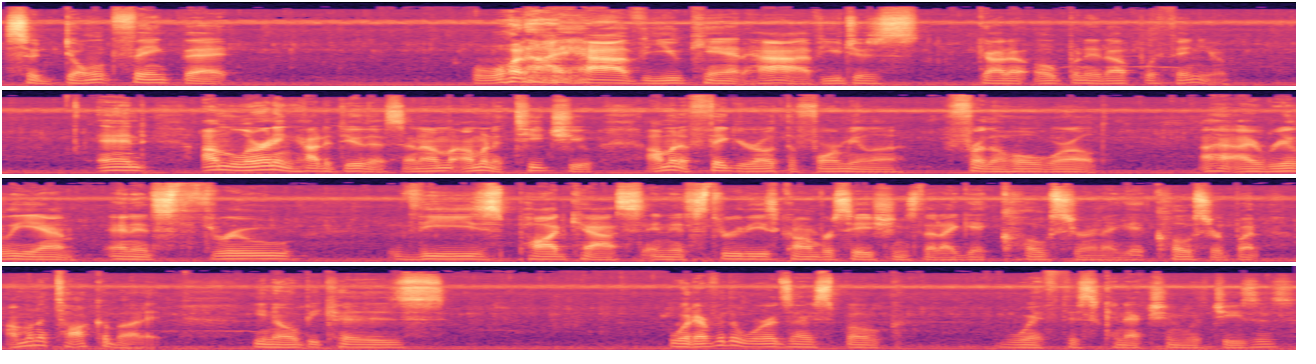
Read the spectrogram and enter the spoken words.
So don't think that what I have you can't have. You just got to open it up within you. And I'm learning how to do this. And I'm, I'm going to teach you. I'm going to figure out the formula for the whole world. I, I really am. And it's through these podcasts and it's through these conversations that I get closer and I get closer. But I'm going to talk about it, you know, because whatever the words I spoke with this connection with Jesus,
